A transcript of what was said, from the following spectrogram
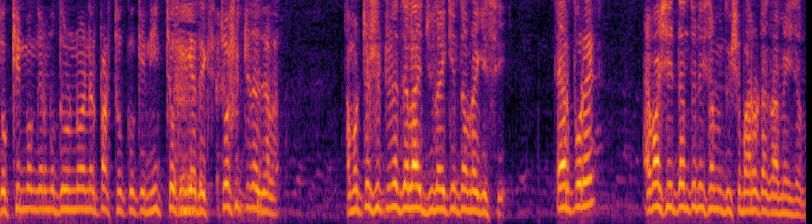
দক্ষিণবঙ্গের মধ্যে উন্নয়নের পার্থক্য কি, নিজ চোখে গিয়ে দেখছি। চৌষট্টিটা জেলা। আমার চৌষট্টিটা জেলায় জুলাই কিন্তু আমরা গেছি। এরপরে এবার সিদ্ধান্ত নিয়েছি আমি দুশো বারোটা গ্রামেই যাব।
